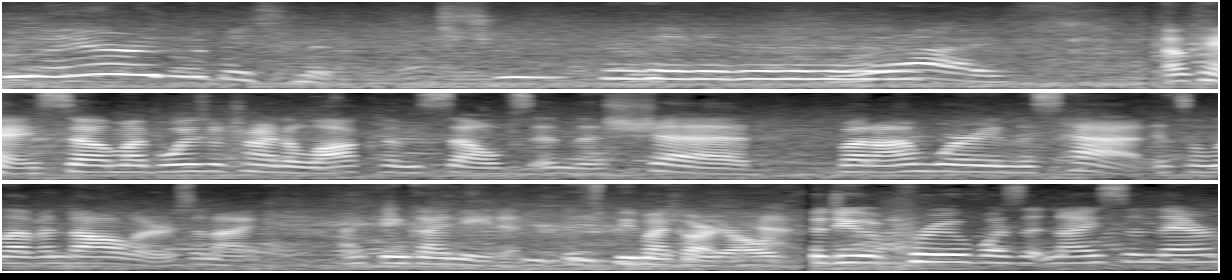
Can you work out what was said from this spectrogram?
Where in the basement? Right. Okay, so my boys are trying to lock themselves in this shed, but I'm wearing this hat. It's $11 and I, I think I need it. It's be my garden hat. So do you approve? Was it nice in there?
